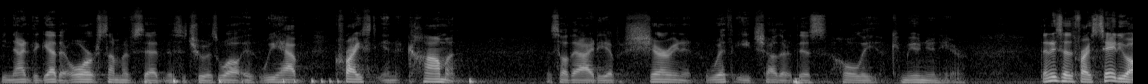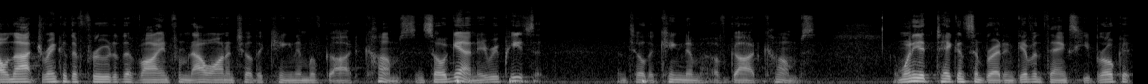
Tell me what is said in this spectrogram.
united together. Or some have said, this is true as well, we have Christ in common. And so the idea of sharing it with each other, this holy communion here. Then he says, For I say to you, I will not drink of the fruit of the vine from now on until the kingdom of God comes. And so again, he repeats it until the kingdom of God comes. And when he had taken some bread and given thanks, he broke it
